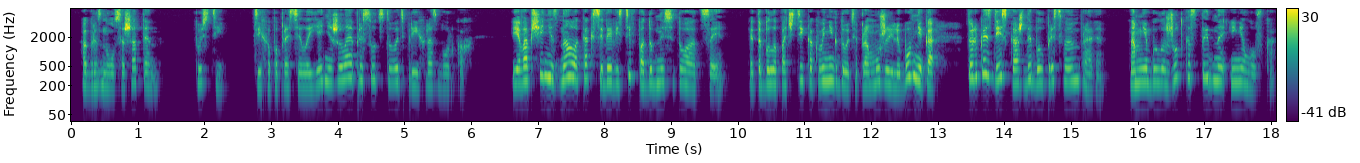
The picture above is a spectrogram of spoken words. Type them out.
– огрызнулся Шатен. «Пусти», – тихо попросила я, не желая присутствовать при их разборках. Я вообще не знала, как себя вести в подобной ситуации. Это было почти как в анекдоте про мужа и любовника, только здесь каждый был при своем праве. А мне было жутко стыдно и неловко.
